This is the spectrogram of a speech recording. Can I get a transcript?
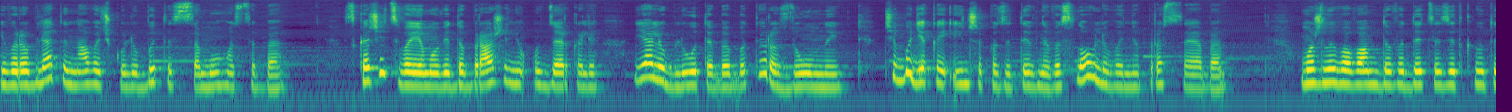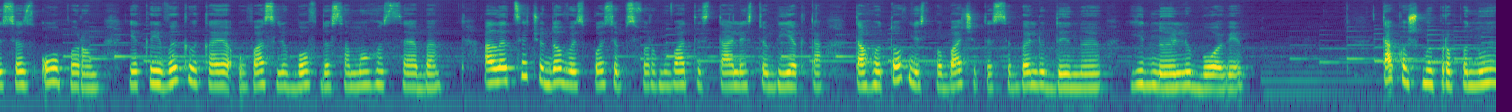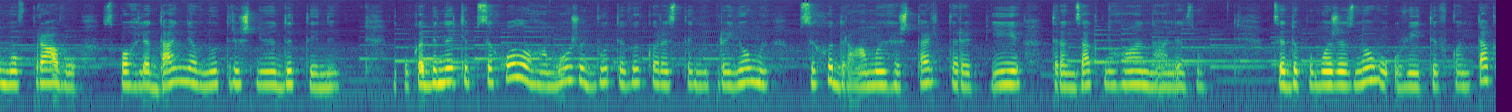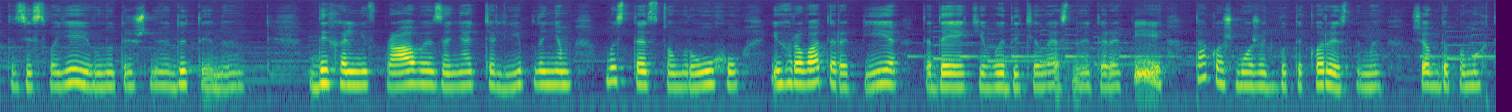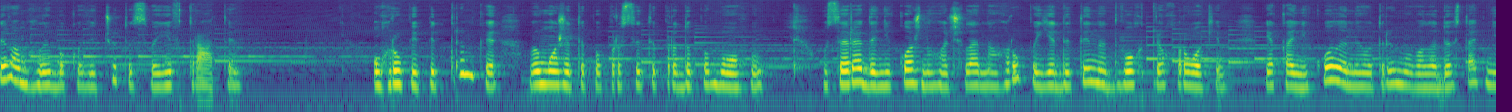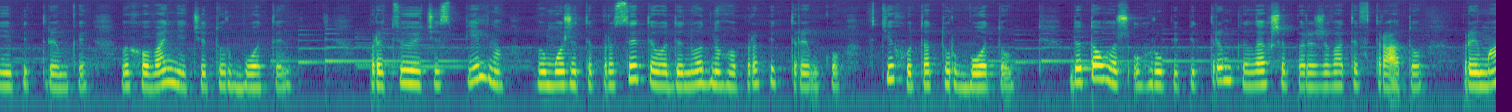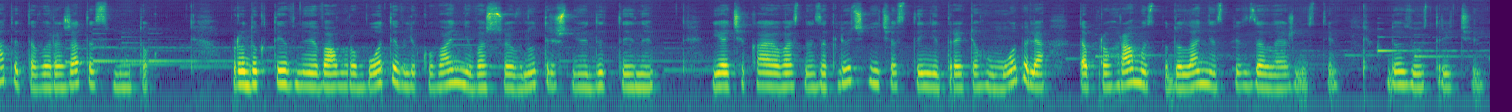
і виробляти навичку любити самого себе. Скажіть своєму відображенню у дзеркалі Я люблю тебе, бо ти розумний, чи будь-яке інше позитивне висловлювання про себе. Можливо, вам доведеться зіткнутися з опором, який викликає у вас любов до самого себе. Але це чудовий спосіб сформувати сталість об'єкта та готовність побачити себе людиною, гідною любові. Також ми пропонуємо вправу споглядання внутрішньої дитини. У кабінеті психолога можуть бути використані прийоми психодрами, гештальт-терапії, транзактного аналізу. Це допоможе знову увійти в контакт зі своєю внутрішньою дитиною. Дихальні вправи, заняття ліпленням, мистецтвом руху, ігрова терапія та деякі види тілесної терапії також можуть бути корисними, щоб допомогти вам глибоко відчути свої втрати. У групі підтримки ви можете попросити про допомогу. Усередині кожного члена групи є дитина 2-3 років, яка ніколи не отримувала достатньої підтримки, виховання чи турботи. Працюючи спільно, ви можете просити один одного про підтримку, втіху та турботу. До того ж, у групі підтримки легше переживати втрату, приймати та виражати смуток. Продуктивної вам роботи в лікуванні вашої внутрішньої дитини. Я чекаю вас на заключній частині третього модуля та програми з подолання співзалежності. До зустрічі!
